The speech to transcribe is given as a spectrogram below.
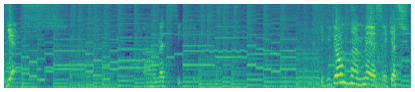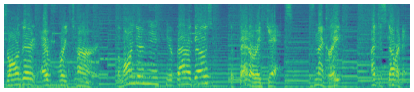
Yes. Uh, let's see here. If you don't uh, miss, it gets stronger every turn. The longer your battle goes, the better it gets. Isn't that great? I discovered it.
